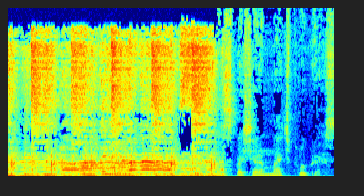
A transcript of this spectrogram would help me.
Your faith. Much progress.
